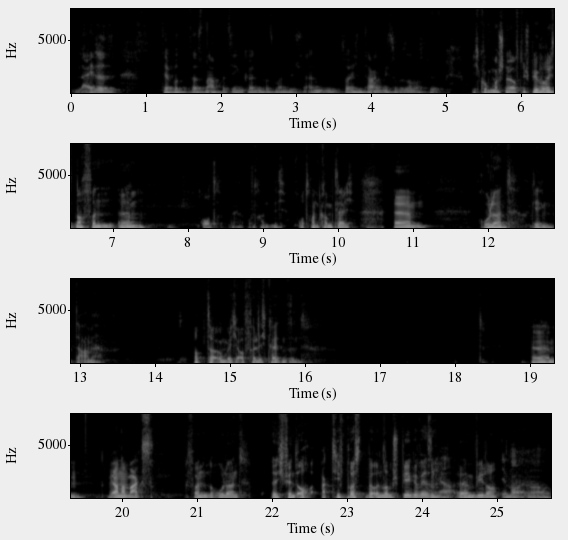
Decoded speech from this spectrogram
leidet, der wird das nachvollziehen können, dass man sich an solchen Tagen nicht so besonders fühlt. Ich gucke mal schnell auf den Spielbericht noch von ähm, Ort, äh, Ortrand nicht. Ortrand kommt gleich. Ähm, Roland gegen Dame. Ob da irgendwelche Auffälligkeiten sind. Ähm, Werner Max von Roland. Ich finde auch Aktivposten bei unserem Spiel gewesen. Ja. Ähm, wieder. Immer, immer.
